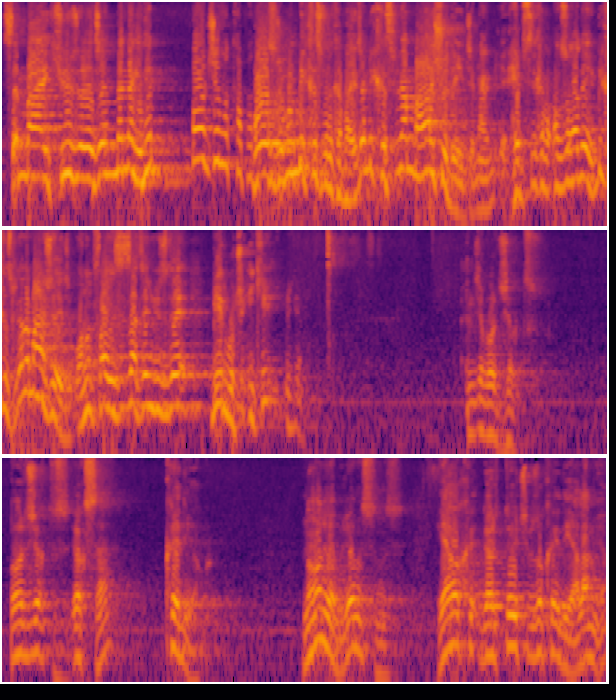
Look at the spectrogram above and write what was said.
Sen bana 200 vereceksin ben de gidip Borcumu kapatacağım. borcumun bir kısmını kapatacağım, bir kısmından maaş ödeyeceğim. Yani hepsini kapatmak zorunda değil, bir kısmından da maaş ödeyeceğim. Onun faizi zaten yüzde bir buçuk, iki. Önce borcu yoktur. Borcu yoktur. Yoksa kredi yok. Ne oluyor biliyor musunuz? Ya o dörtte üçümüz o krediyi alamıyor.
